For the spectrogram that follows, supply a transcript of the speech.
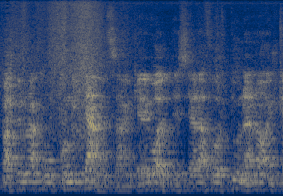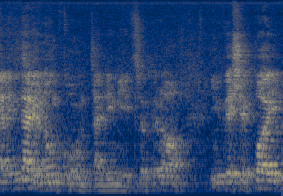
ma per una concomitanza anche alle volte si ha la fortuna, no, il calendario non conta all'inizio, però invece poi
